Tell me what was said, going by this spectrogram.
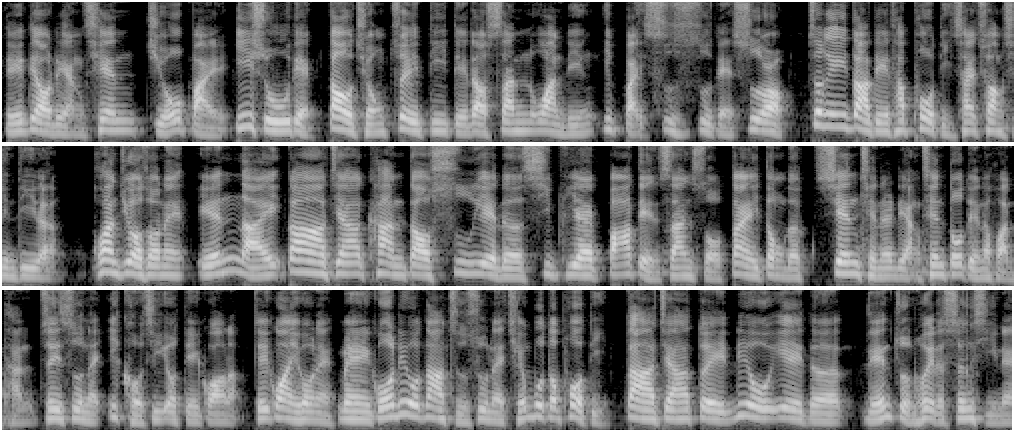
跌掉两千九百一十五点，道琼最低跌到三万零一百四十四点四二，这个一大跌，它破底再创新低了。换句话说呢，原来大家看到四月的 CPI 八点三所带动的先前的两千多点的反弹，这一次呢一口气又跌光了。跌光以后呢，美国六大指数呢全部都破底，大家对六月的联准会的升息呢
